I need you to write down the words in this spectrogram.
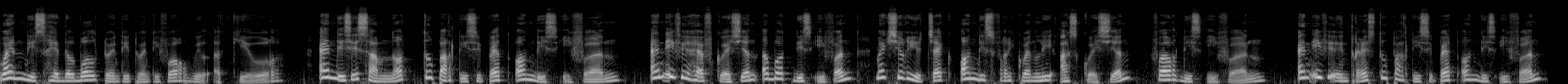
when this Ball 2024 will occur. And this is some note to participate on this event. And if you have question about this event, make sure you check on this frequently asked question for this event. And if you're interested to participate on this event,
